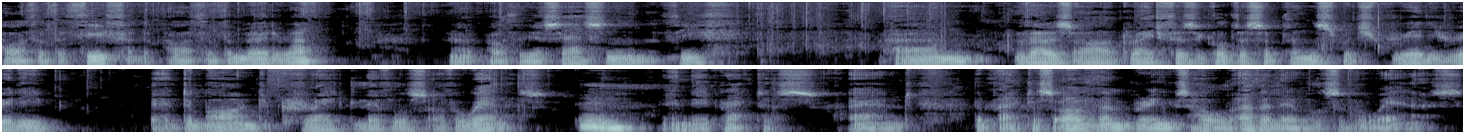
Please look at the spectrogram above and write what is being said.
path of the thief and the path of the murderer, you know, the path of the assassin and the thief. Um, those are great physical disciplines which really, really uh, demand great levels of awareness mm. in their practice. And the practice of them brings whole other levels of awareness.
